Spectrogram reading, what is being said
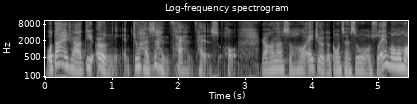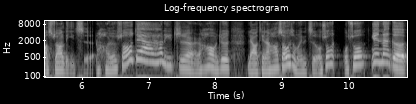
我当 HR 第二年，就还是很菜很菜的时候，然后那时候，哎，就有个工程师问我说，哎，某某某说要离职？然后就。说对啊，他离职了，然后我们就聊天，然后他说为什么离职？我说我说因为那个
